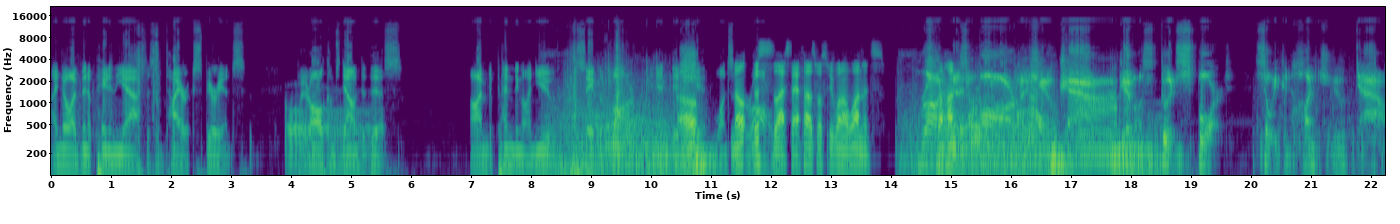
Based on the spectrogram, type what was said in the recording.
I know I've been a pain in the ass this entire experience, but it all comes down to this. I'm depending on you to save the farm and end this Oh. shit once and No, for this is the last day. I thought it was supposed to be 101. It's Run 100. as far as you can. Give us good sport, so we can hunt you down.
